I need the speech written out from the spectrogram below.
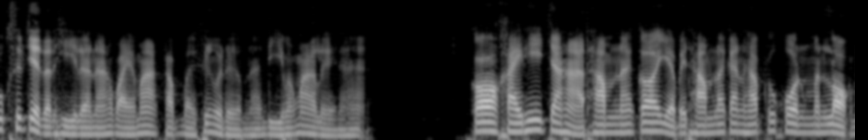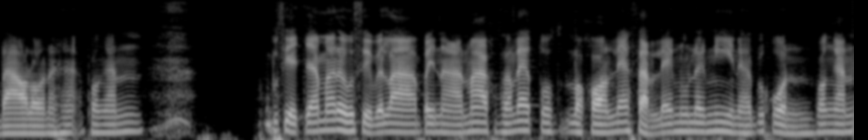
ทุกๆสิบเจ็ดนาทีแล้วนะไวมากครับไวขึ้นกว่าเดิมนะดีมากๆเลยนะฮะก็ใครที่จะหาทำนะก็อย่าไปทำแล้วกันครับ ทุกคนมันหลอกดาวเรานะฮะเพราะงั้น ผมเสียใจมากเลยผมเสียเวลาไปนานมากครั้งแรกตัวละครแรกสัตว์แรกนู่นแรกนี่นะครับทุกคนเพราะงั้น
